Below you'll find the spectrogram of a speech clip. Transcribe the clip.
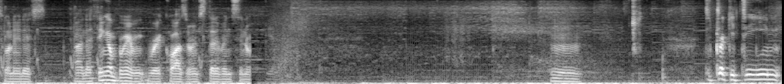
Tornadus, and I think I'm bringing Rayquaza instead of Incineroar. Hmm. It's a tricky team.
